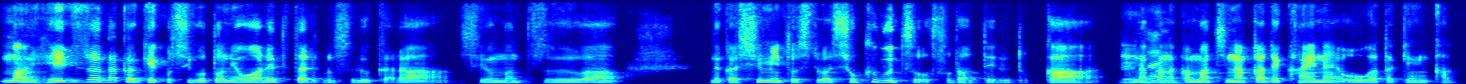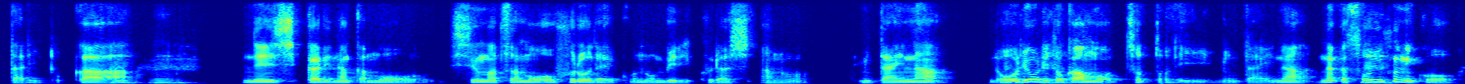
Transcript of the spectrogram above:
まあ平日はだから結構仕事に追われてたりもするから、週末は、なんか趣味としては植物を育てるとか、うん。なかなか街中で買えない大型犬買ったりとか、うんうん。で、しっかりなんかもう、週末はもうお風呂でこうのんびり暮らし、あの、みたいな、でお料理とかはもうちょっとでいいみたいな、なんかそういうふうにこう、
